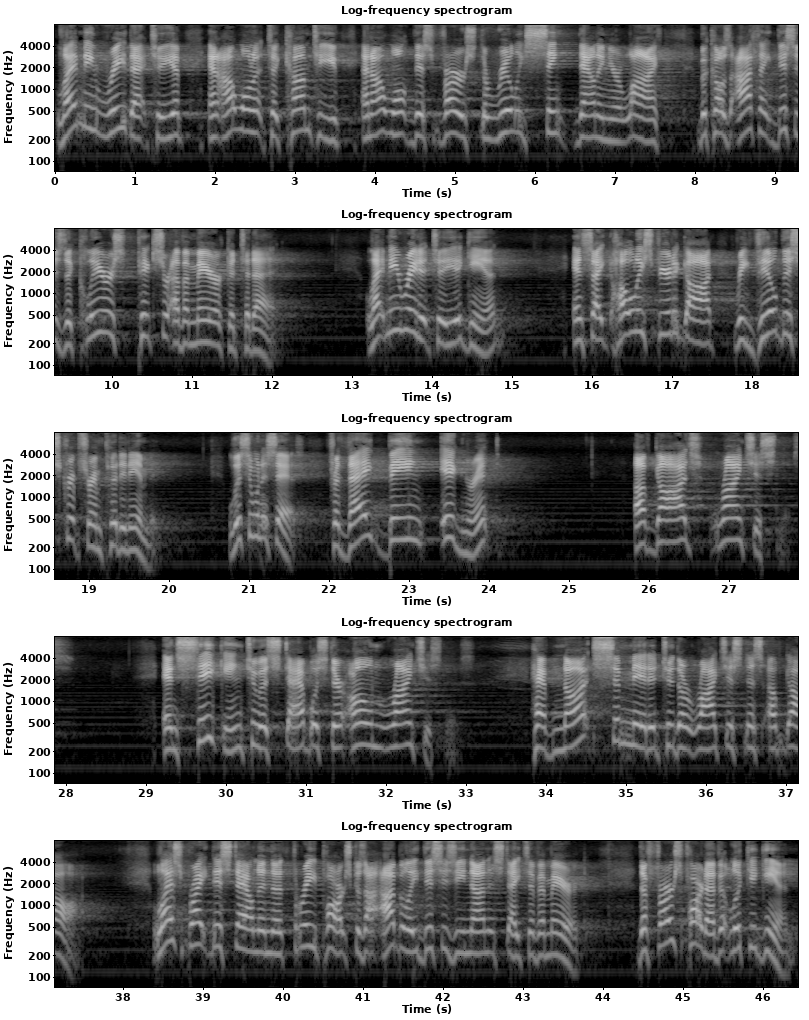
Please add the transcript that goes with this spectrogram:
Let me read that to you, and I want it to come to you, and I want this verse to really sink down in your life because I think this is the clearest picture of America today. Let me read it to you again and say, Holy Spirit of God, reveal this scripture and put it in me. Listen when it says, For they being ignorant of God's righteousness and seeking to establish their own righteousness, have not submitted to the righteousness of God. Let's break this down into three parts because I, I, believe this is the United States of America. The first part of it, look again.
